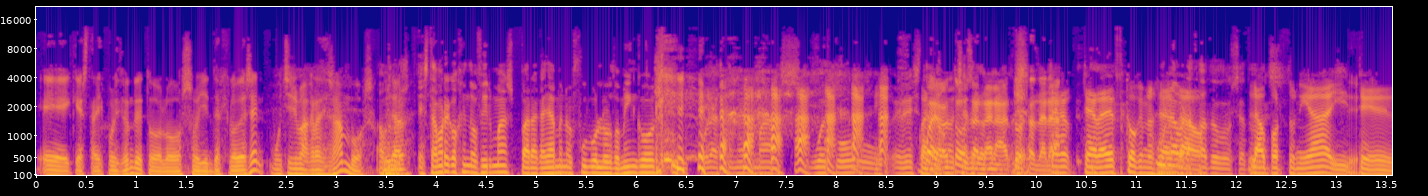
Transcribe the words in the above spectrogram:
eh, que está a disposición de todos los oyentes que lo deseen. Muchísimas gracias a ambos. A vosotros. Estamos recogiendo firmas para que haya menos fútbol los domingos y puedas tener más hueco en esta Bueno, noche todo saldrá, domingo. todo saldrá. Te, te agradezco que nos hayas dado a todos y a la oportunidad y Sí. te,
